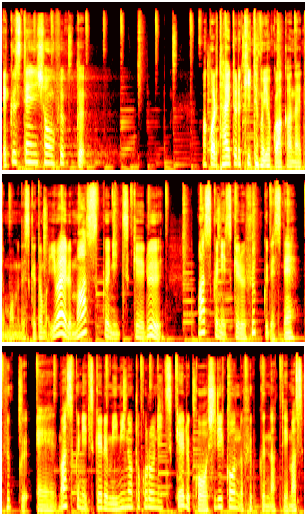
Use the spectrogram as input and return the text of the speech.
エクステンションフック。まあ、これタイトル聞いてもよくわかんないと思うんですけども、いわゆるマスクにつける、マスクにつけるフックですね。フック。えー、マスクにつける耳のところにつけるこうシリコンのフックになっています。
